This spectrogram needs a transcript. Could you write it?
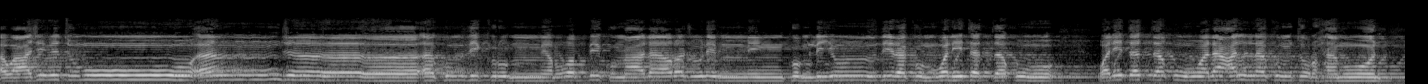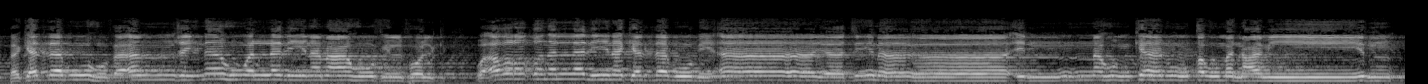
أو عجبتم أن جاءكم ذكر من ربكم على رجل منكم لينذركم ولتتقوا ولتتقوا ولعلكم ترحمون. فكذبوه فأنجيناه والذين معه في الفلك وأغرقنا الذين كذبوا بآياتنا إنهم كانوا قوما عمين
